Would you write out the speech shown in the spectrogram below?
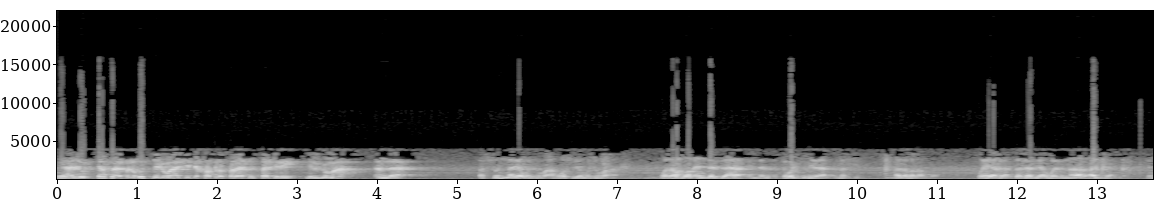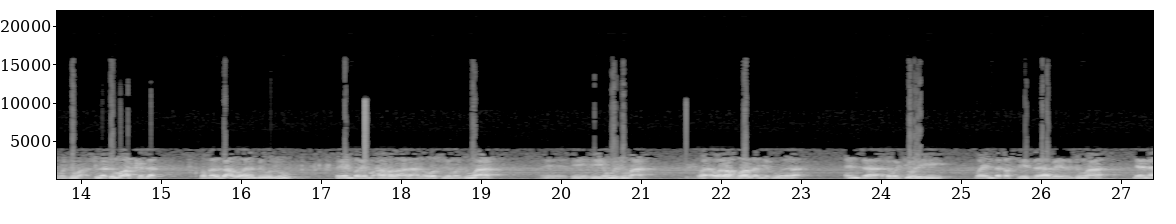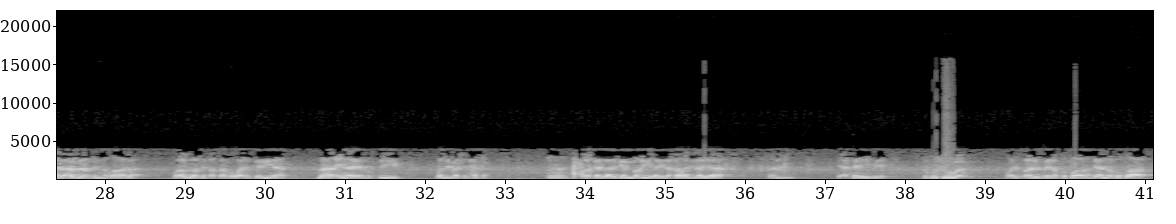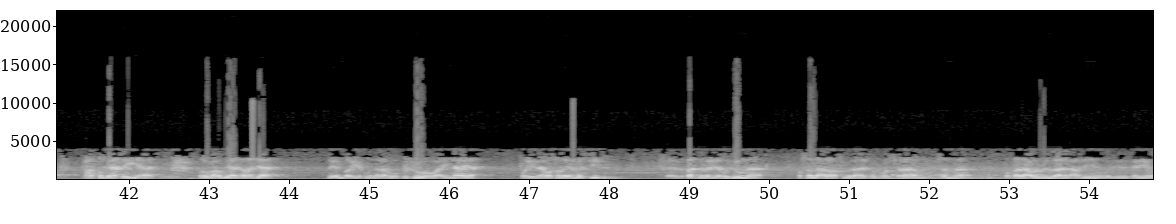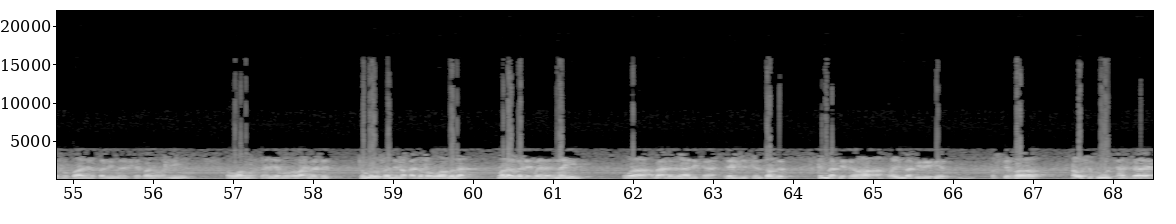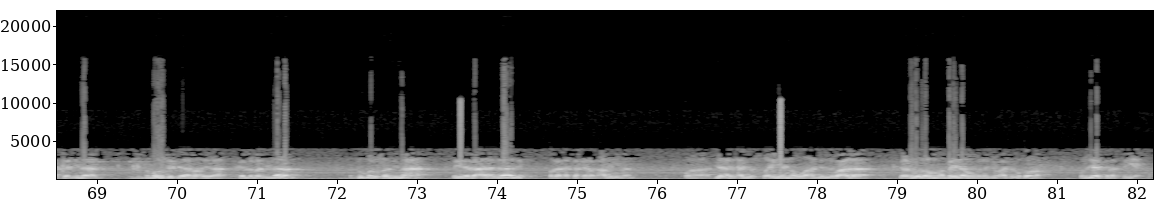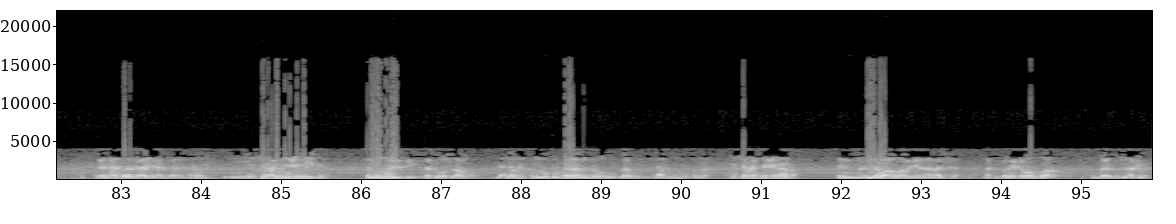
هل يكتفى بالغسل الواجب قبل صلاة الفجر للجمعة أم لا؟ السنة يوم الجمعة غسل يوم الجمعة. والأفضل عند الذهاب عند التوجه إلى المسجد. هذا هو الأفضل. واذا اغتسل في أول النهار أجزأ يوم الجمعة. سنة مؤكدة. وقال بعض أهل بالوجوب فينبغي المحافظة على هذا الغسل يوم الجمعة في, في يوم الجمعة. والأفضل أن يكون عند توجهه وعند قصده الذهاب إلى الجمعة لأن هذا أبلغ في النظافة. وأبلغ في قطع الروائح الكريهه مع العناية بالطيب واللباس الحسن. وكذلك ينبغي له إذا خرج إليها أن يعتني بالخشوع ويقارب بين الخطاه لأن الخطى تحط بها سيئات ويرفع بها درجات فينبغي يكون له خشوع وعناية. وإذا وصل إلى المسجد قدم يده اليمنى وصلى على رسول الله عليه الصلاه والسلام وسمى وقال أعوذ بالله العظيم ووجهه الكريم وسلطانه القديم من الشيطان الرجيم. اللهم افتح لي أبواب رحمتك ثم يصلي ما قدر الله له ولا يفرق بين اثنين وبعد ذلك يجلس ينتظر إما في قراءة وإما في ذكر واستغفار أو سكوت حتى يأتي الإمام. ثم يسكت اذا تكلم الإمام ثم يصلي معه فإذا فعل ذلك فقد أتى خيرا عظيما. وجاء في الحديث الصحيح أن الله جل وعلا يغفر له ما بينه وبين الجمعه الاخرى وزيادة ثلاث أيام لأن حتى جاء شيئا ثالثا الوضوء يجزي لكن الغسل أفضل. لا لو دخل الوضوء فلا بد من الوضوء لا بد لا بد من الوضوء نعم. الجنابه إن نواه ما في الجنابه اجزاء لكن كونه يتوضأ ثم يغتسل أكمل.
